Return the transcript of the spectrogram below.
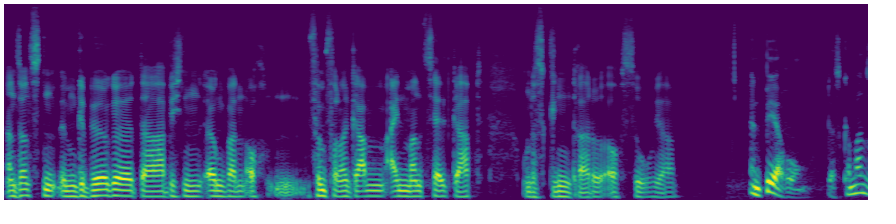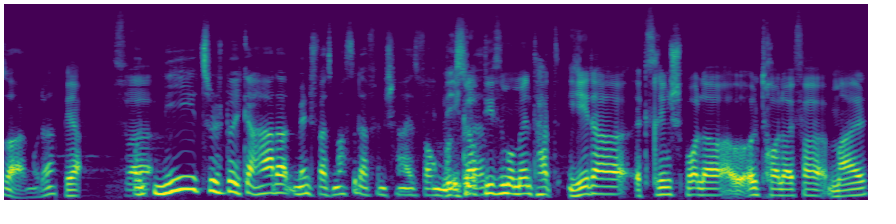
ansonsten im Gebirge, da habe ich ein, irgendwann auch ein 500 Gramm Ein-Mann-Zelt gehabt und das ging gerade auch so, ja. Entbehrung, das kann man sagen, oder? Ja. Und nie zwischendurch gehadert, Mensch, was machst du da für einen Scheiß? Warum machst ich glaube, diesen Moment hat jeder Extremsportler, Ultraläufer mal,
